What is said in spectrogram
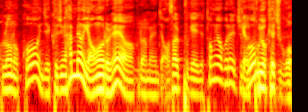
불러놓고 이제 그 중에 한 명이 영어를 해요. 그러면 이제 어설프게 이제 통역을 해주고 그러니까 통역해주고.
